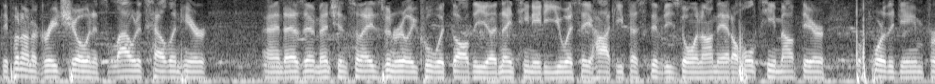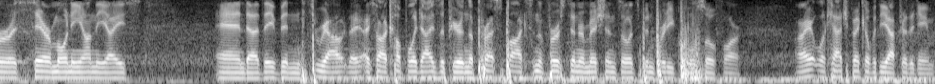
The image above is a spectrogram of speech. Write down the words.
they put on a great show, and it's loud as hell in here. And as I mentioned tonight, it's been really cool with all the uh, 1980 USA hockey festivities going on. They had a whole team out there before the game for a ceremony on the ice, and uh, they've been throughout. I saw a couple of guys here in the press box in the first intermission, so it's been pretty cool so far. All right, we'll catch back up with you after the game.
